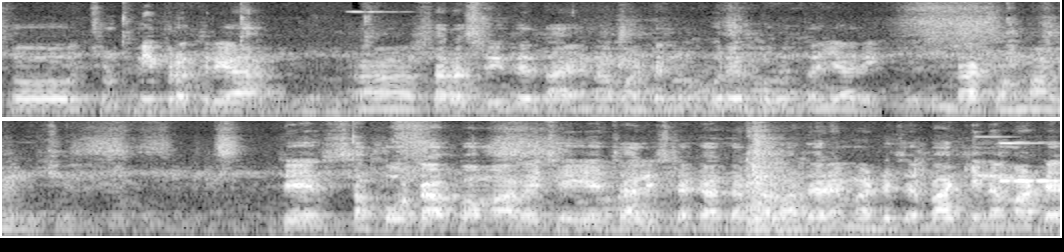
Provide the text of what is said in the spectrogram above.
તો ચૂંટણી પ્રક્રિયા સરસ રીતે થાય એના માટેનું પૂરેપૂરું તૈયારી રાખવામાં આવેલી છે. જે સપોર્ટ આપવામાં આવે છે એ ચાલીસ ટકા કરતાં વધારે માટે છે. બાકીના માટે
